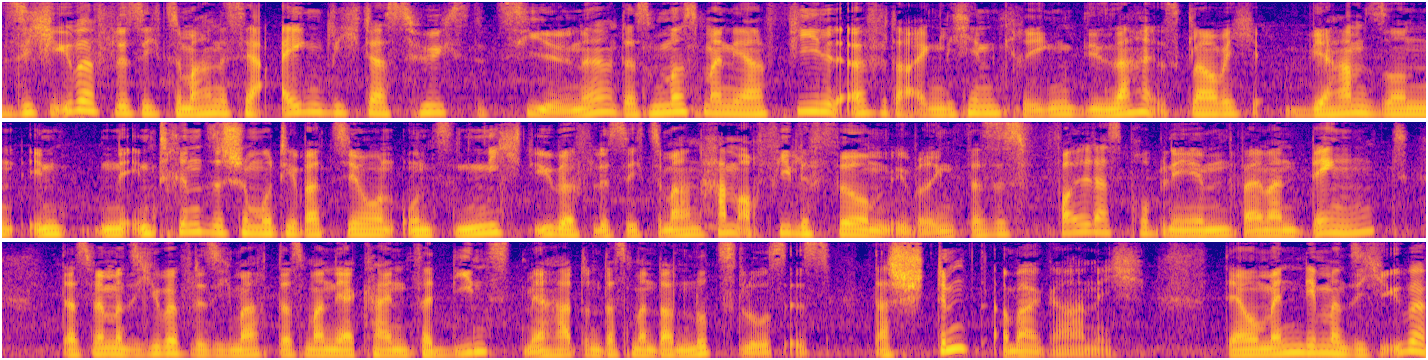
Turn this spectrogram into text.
sich überflüssig zu machen, ist ja eigentlich das höchste Ziel. Ne? Das muss man ja viel öfter eigentlich hinkriegen. Die Sache ist, glaube ich, wir haben so ein, eine intrinsische Motivation, uns nicht überflüssig zu machen. Haben auch viele Firmen übrigens. Das ist voll das Problem, weil man denkt, dass wenn man sich überflüssig macht, dass man ja keinen Verdienst mehr hat und dass man dann nutzlos ist. Das stimmt aber gar nicht der Moment, in dem man sich über,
